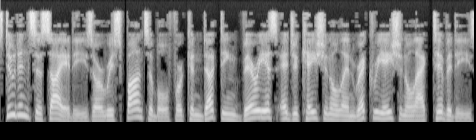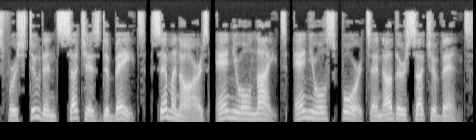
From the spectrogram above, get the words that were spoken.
Student societies are responsible for conducting various educational and recreational activities for students such as debates, seminars, annual nights, annual sports and other such events.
